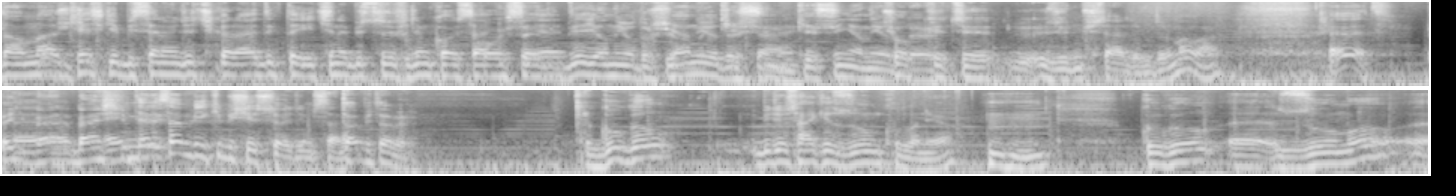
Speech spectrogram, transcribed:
adamlar boş. keşke bir sene önce çıkaraydık da içine bir sürü film koysaydık, Koysaydık diye yanıyordur şu anda. yanıyordur Kesin, şu an. kesin yanıyordur, Çok evet. kötü üzülmüşlerdi bu durum ama. Evet. Peki ben- ben şimdi- Enteresan bir iki bir şey söyleyeyim sana. Tabii tabii. Google biliyorsun herkes Zoom kullanıyor. Google e, Zoom'u e,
